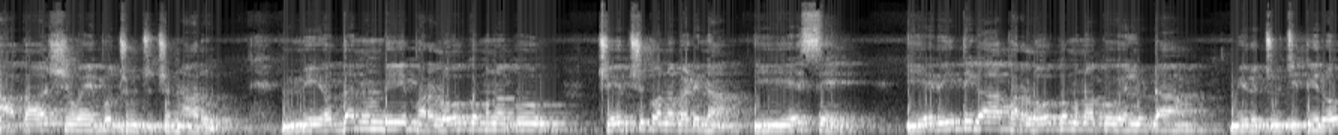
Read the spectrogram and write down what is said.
ఆకాశం వైపు చూచుచున్నారు? మీ వద్ద నుండి పరలోకమునకు చేర్చుకొనబడిన ఈ ఏసే ఏ రీతిగా పరలోకమునకు వెళ్ళుట మీరు చూచితిరో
